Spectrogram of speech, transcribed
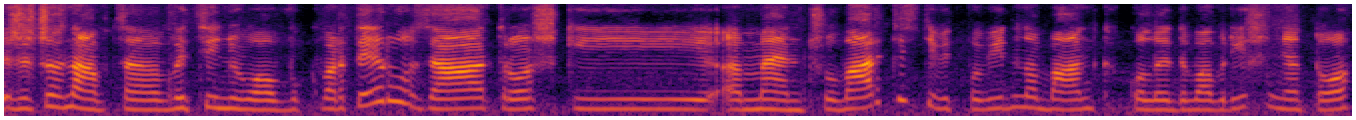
Жичознавця вицінював квартиру за трошки е, меншу вартість, і відповідно банк, коли давав рішення, то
